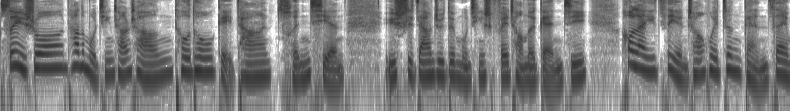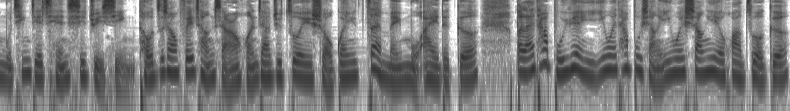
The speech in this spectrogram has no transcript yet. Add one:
所以说，他的母亲常常偷偷给他存钱，于是家驹对母亲是非常的感激。后来一次演唱会正赶在母亲节前夕举行，投资商非常想让黄家驹做一首关于赞美母爱的歌。本来他不愿意，因为他不想因为商业化做歌。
